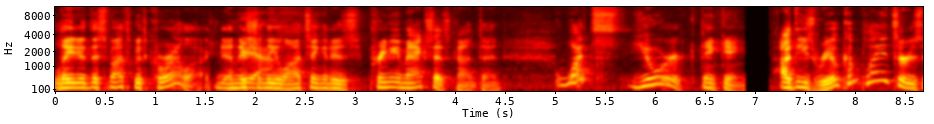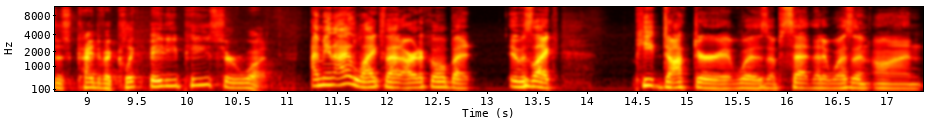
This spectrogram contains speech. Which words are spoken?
later this month with Cruella, initially Yeah. launching it as premium access content. What's your thinking? Are these real complaints, or is this kind of a clickbaity piece, or what? I mean, I liked that article, but it was like Pete Docter was upset that it wasn't on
